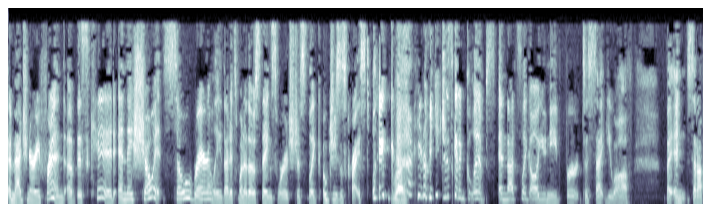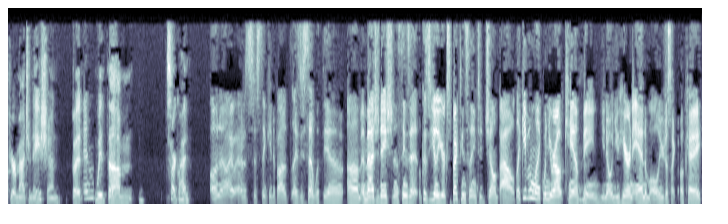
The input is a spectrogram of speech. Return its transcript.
imaginary friend of this kid, and they show it so rarely that it's one of those things where it's just like, oh Jesus Christ, like Right. you know, you just get a glimpse, and that's like all you need for to set you off, but and set off your imagination. But And- with um, sorry, go ahead. Oh no, I, I was just thinking about it, as you said, with the uh, um, imagination and things that, because you know you're expecting something to jump out. Like even like when you're out camping, you know, and you hear an animal, you're just like, okay,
